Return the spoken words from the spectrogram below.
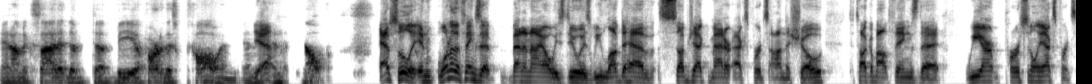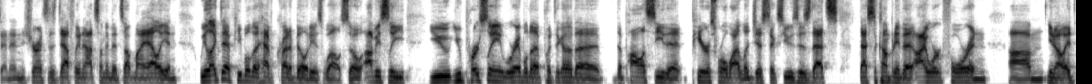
and I'm excited to, to be a part of this call and, and, yeah. and help. Absolutely. And one of the things that Ben and I always do is we love to have subject matter experts on the show to talk about things that we aren't personally experts in. And insurance is definitely not something that's up my alley. And we like to have people that have credibility as well. So obviously you you personally were able to put together the the policy that Pierce Worldwide Logistics uses. That's that's the company that I work for. And um, you know, it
